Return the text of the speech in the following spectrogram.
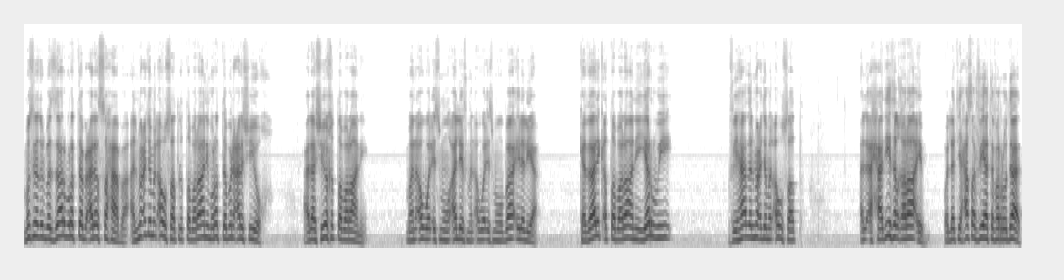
مسند البزار مرتب على الصحابة. المعجم الأوسط للطبراني مرتب على الشيوخ على شيوخ الطبراني. من أول اسمه ألف من أول اسمه باء إلى الياء. كذلك الطبراني يروي في هذا المعجم الأوسط الأحاديث الغرائب والتي حصل فيها تفردات.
